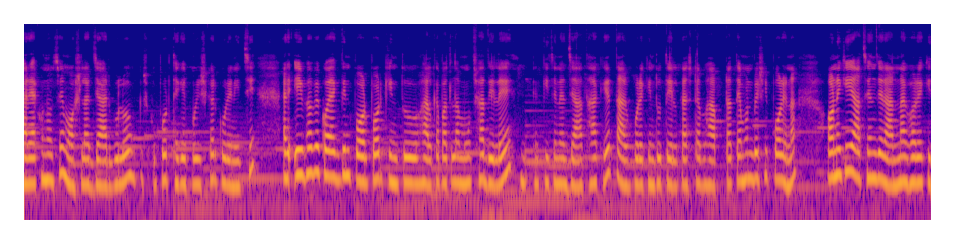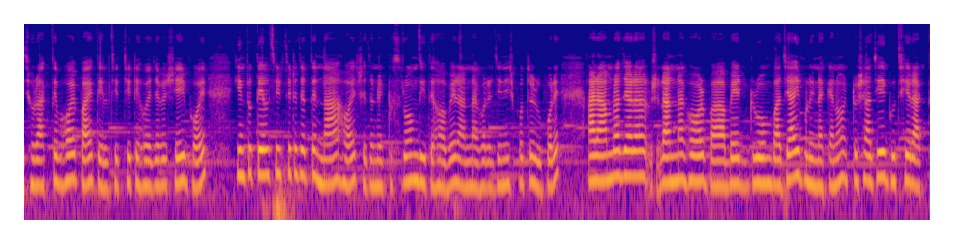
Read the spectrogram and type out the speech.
আর এখন হচ্ছে মশলার জারগুলো উপর থেকে পরিষ্কার করে নিচ্ছি। আর এইভাবে কয়েকদিন পর পর কিন্তু হালকা পাতলা মোছা দিলে কিচেনে যা থাকে, তার উপরে কিন্তু তেল কাজটা ভাবটা তেমন বেশি পড়ে না। অনেকেই আছেন যে রান্নাঘরে কিছু রাখতে ভয় পায়, তেল চিটচিটে হয়ে যাবে সেই ভয়। কিন্তু তেল চিটচিটে যাতে না হয়, সেজন্য একটু শ্রম দিতে হবে রান্নাঘরের জিনিসপত্রের উপরে। আর আমরা যারা রান্নাঘর বা বেডরুম বা যাই বলি না কেন, একটু সাজিয়ে গুছিয়ে রাখতে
